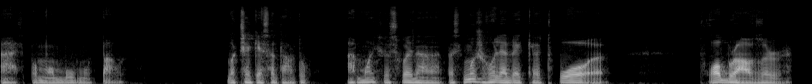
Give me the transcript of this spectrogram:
Ah, c'est pas mon beau mot de passe. On va checker ça tantôt. À moins que ce soit dans. Parce que moi, je roule avec euh, trois, euh, trois browsers.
